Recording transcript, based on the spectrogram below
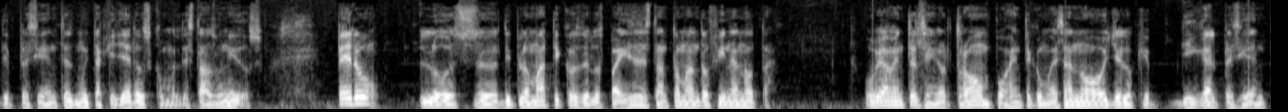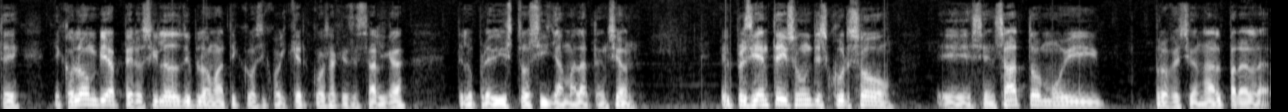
de presidentes muy taquilleros como el de Estados Unidos. Pero los eh, diplomáticos de los países están tomando fina nota. Obviamente el señor Trump o gente como esa no oye lo que diga el presidente de Colombia, pero sí los diplomáticos y cualquier cosa que se salga de lo previsto sí llama la atención. El presidente hizo un discurso eh, sensato, muy profesional, para la-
